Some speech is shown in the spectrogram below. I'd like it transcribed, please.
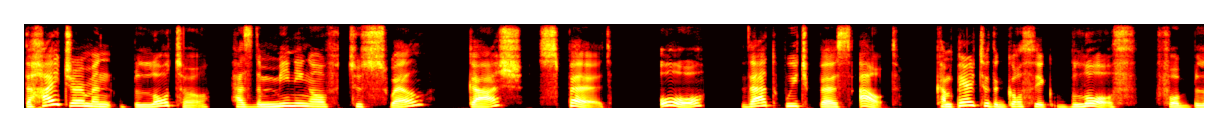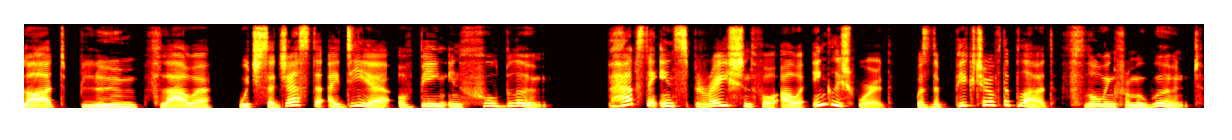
The High German blotter has the meaning of to swell, gush, spurt, or that which bursts out, compared to the Gothic bloth for blood, bloom, flower, which suggests the idea of being in full bloom. Perhaps the inspiration for our English word was the picture of the blood flowing from a wound.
